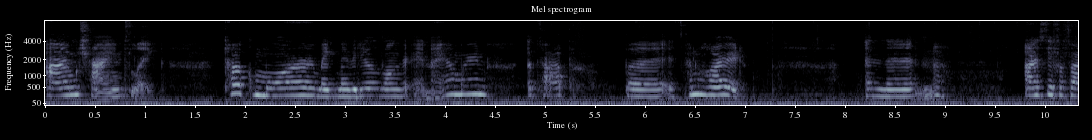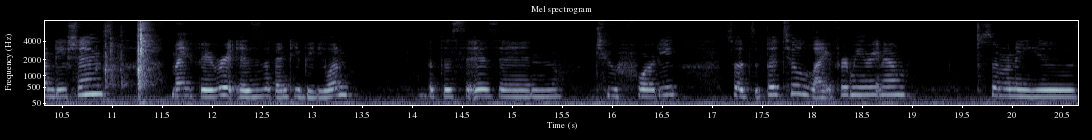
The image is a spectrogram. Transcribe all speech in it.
I'm trying to like talk more, make my videos longer, and I am wearing a top, but it's kind of hard. And then, honestly, for foundations, my favorite is the Fenty Beauty one, but this is in 240, so it's a bit too light for me right now. So I'm gonna use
